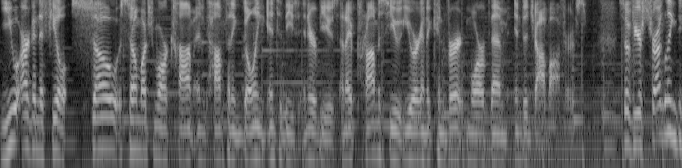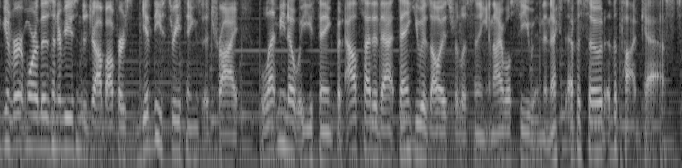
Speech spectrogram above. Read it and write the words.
you are going to feel so, so much more calm and confident going into these interviews. And I promise you, you are going to convert more of them into job offers. So if you're struggling to convert more of those interviews into job offers, give these three things a try. Let me know what you think. But outside of that, thank you as always for listening. And I will see you in the next episode of the podcast.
